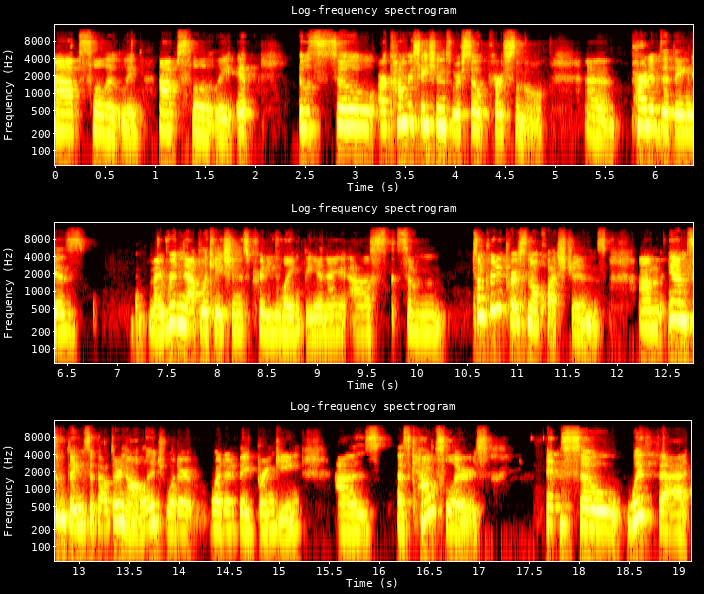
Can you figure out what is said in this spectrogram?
Absolutely, absolutely. It it was so our conversations were so personal. Uh, part of the thing is my written application is pretty lengthy, and I ask some some pretty personal questions um, and some things about their knowledge. What are what are they bringing as as counselors? And so with that,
